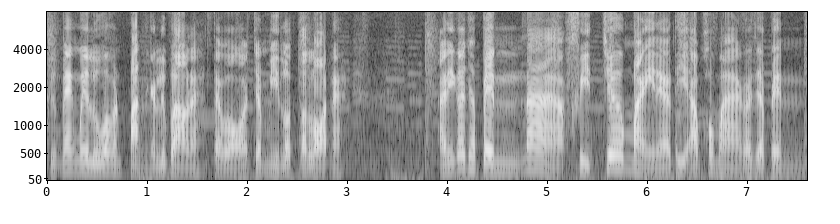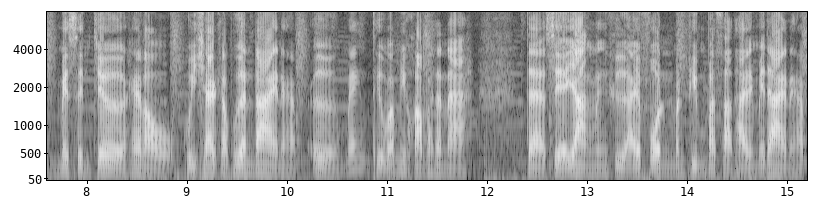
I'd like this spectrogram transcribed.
คือแม่งไม่รู้ว่ามันปั่นกันหรือเปล่านะ แต่บอกว่าจะมีรถตลอดนะ อันนี้ก็จะเป็นหน้าฟีเจอร์ใหม่นะที่อัพเข้ามาก็จะเป็น Messenger ให้เราคุยแชทกับเพื่อนได้นะครับ เออ แม่งถือว่ามีความพัฒนา แต่เสียอย่างหนึ่งคือ iPhone มันพิมพ์ภาษาไทยไม่ได้นะครับ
